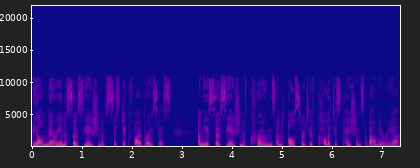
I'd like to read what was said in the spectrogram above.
the Almerian Association of Cystic Fibrosis, and the Association of Crohn's and Ulcerative Colitis Patients of Almeria,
